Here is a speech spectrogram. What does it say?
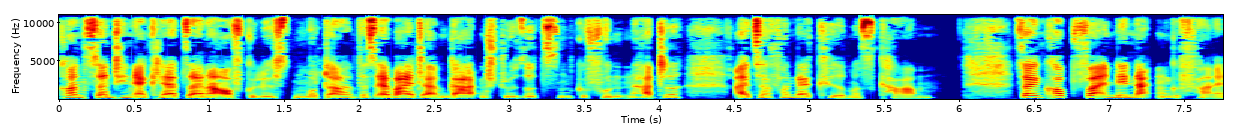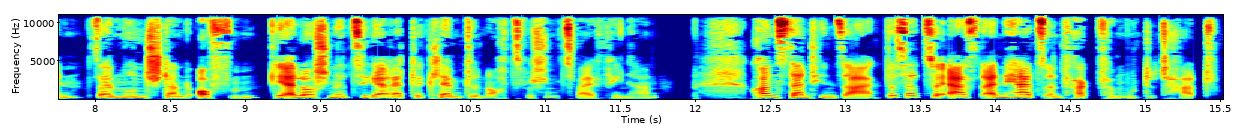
Konstantin erklärt seiner aufgelösten Mutter, dass er weiter im Gartenstuhl sitzend gefunden hatte, als er von der Kirmes kam. Sein Kopf war in den Nacken gefallen, sein Mund stand offen, die erloschene Zigarette klemmte noch zwischen zwei Fingern. Konstantin sagt, dass er zuerst einen Herzinfarkt vermutet hat.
